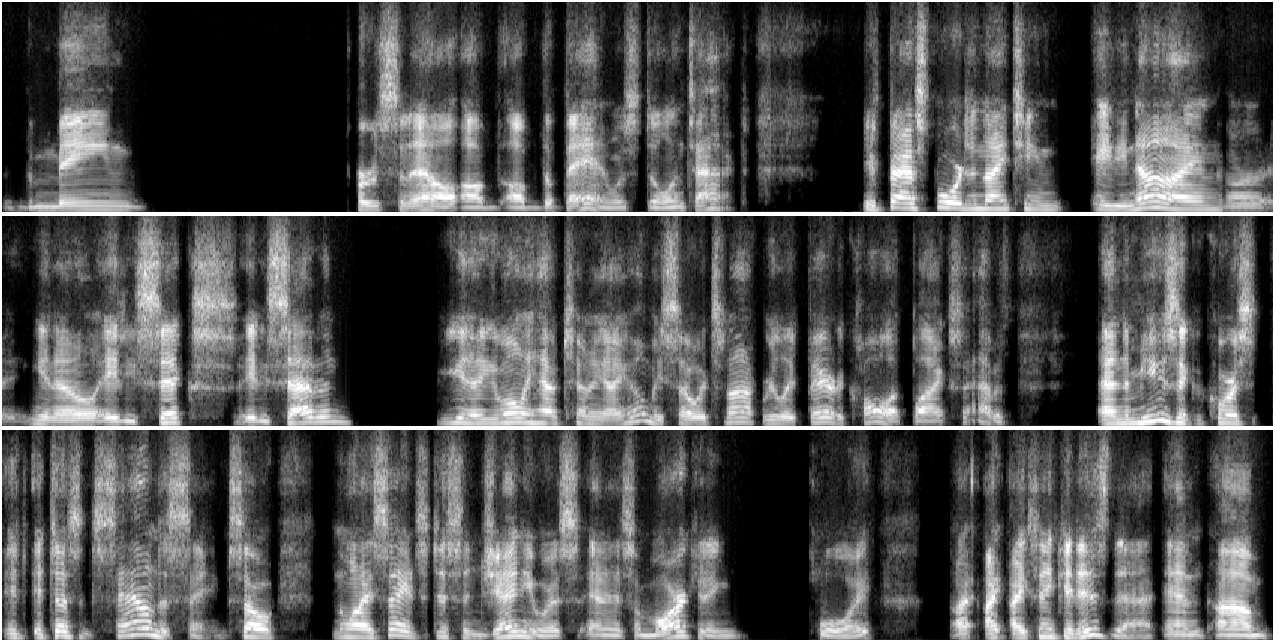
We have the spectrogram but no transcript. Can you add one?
the main personnel of of the band was still intact. You fast forward to 1989 or you know 86 87 you know you only have tony iommi so it's not really fair to call it black sabbath. And the music of course it, it doesn't sound the same. So when i say it's disingenuous and it's a marketing ploy. I i, I think it is that. And um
